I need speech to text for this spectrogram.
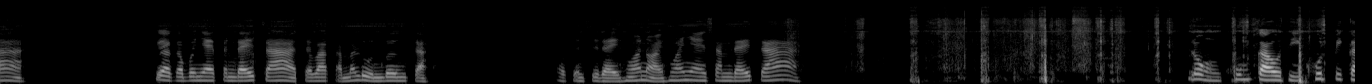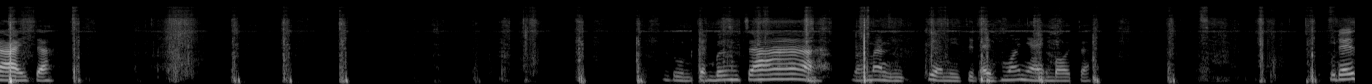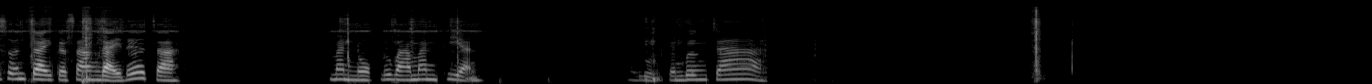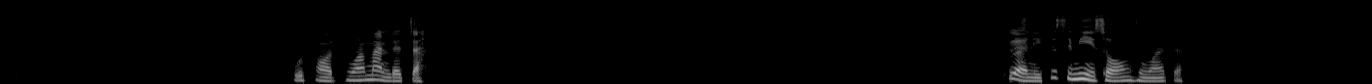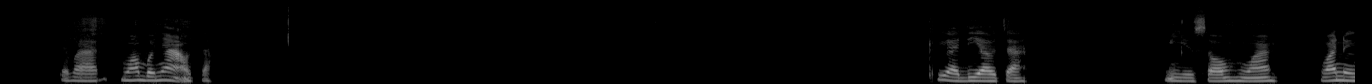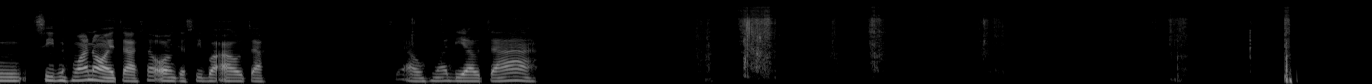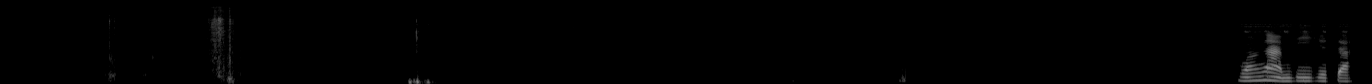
เกลือกับบใหญ่ปันได้จ้า แต่ว่ากับมาหลุนเบิงจ้ะเอาเป็นสิได้หัวหน่อยหัวใหญ่ซ้ำได้จ้าลงคุ้มเก่าที่คุดปีกายจ้ะหลุนกันเบิงจ้า ว่ามันเกลือนี่สิได้หัวใหญ่บ่จ้ะผู้ใดสนใจก็สั่งได้เด้อจ้ะ มันนกหรือว่ามันเทียนมาหลุนกันเบิ่งจ้าขูดหอดหัวมันเด้อจ้ะเครือนี่คือสิมีสองหัวจ้ะ แต่ว่าหัวบ่ยาวจ้ะ เครือเดียวจ้ะมีอยู่สองหัว หัวหนึ่งสินหัวหน่อยจ้ะสะออนกับสีบ่เอาจ้ะจะเอาหัวเดียวจ้า หัวงามดีอยู่จ้ะ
